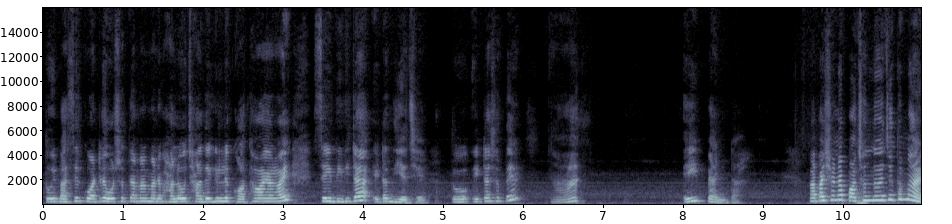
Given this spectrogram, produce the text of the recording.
তো ওই পাশের কোয়ার্টারে ওর সাথে আমার মানে ভালো ছাদে গেলে কথা হয় হয়, সেই দিদিটা এটা দিয়েছে। তো এটার সাথে এই প্যান্টটা বাবা সোনা, পছন্দ হয়েছে তোমার?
